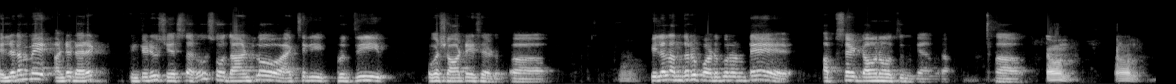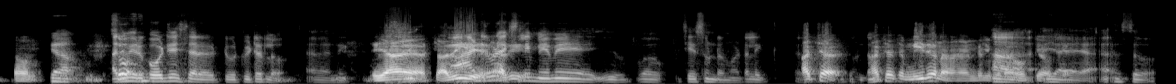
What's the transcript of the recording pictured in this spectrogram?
వెళ్ళడమే అంటే డైరెక్ట్ ఇంట్రడ్యూస్ చేస్తారు. సో దాంట్లో యాక్చువల్లీ పృథ్వీ ఒక షార్ట్ వేసాడు. Uh, పిల్లలందరూ పడుకుని ఉంటే అప్ సైడ్ డౌన్ అవుతుంది కెమెరా అవును అవును అవును. యా అది మీరు కోట్ చేశారు ట్విట్టర్లో అది మేమే చేస్తుంటాం అనమాట లైక్ మీదేనా హ్యాండిల్ సో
